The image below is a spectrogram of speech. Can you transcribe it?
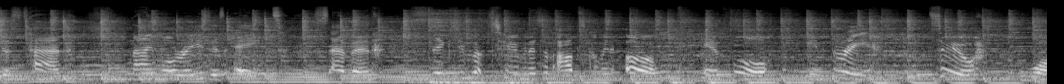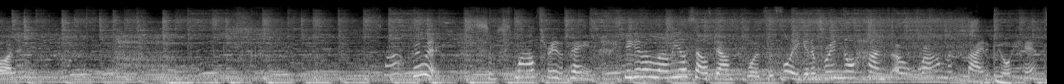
just 10, nine more raises, eight, seven, six. You've got two minutes of abs coming up in four, in three, two, one. Smile through it. Smile through the pain. You're gonna lower yourself down towards the floor. You're gonna bring your hands around the side of your hips.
